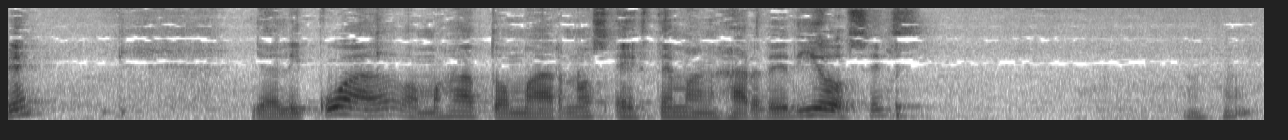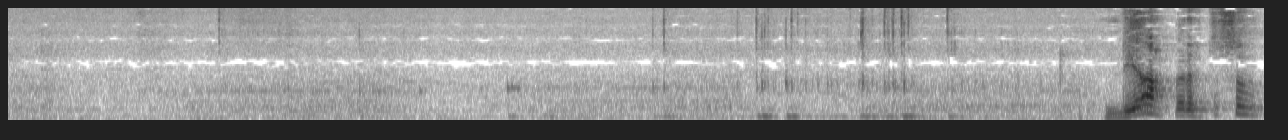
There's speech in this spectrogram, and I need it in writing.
Bien, ya licuado, vamos a tomarnos este manjar de dioses. Dios, pero esto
